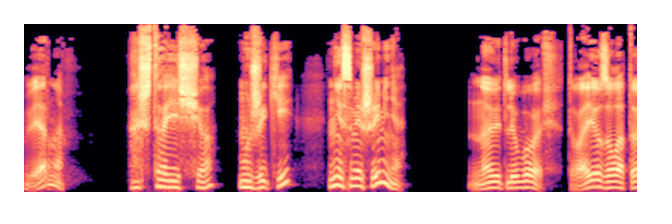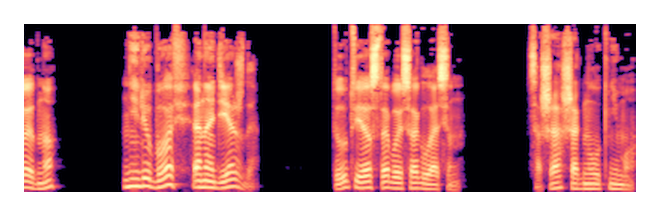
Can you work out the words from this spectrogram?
верно?» «А что еще? Мужики? Не смеши меня!» «Но ведь любовь — твое золотое дно». «Не любовь, а надежда». «Тут я с тобой согласен. Саша шагнул к нему.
